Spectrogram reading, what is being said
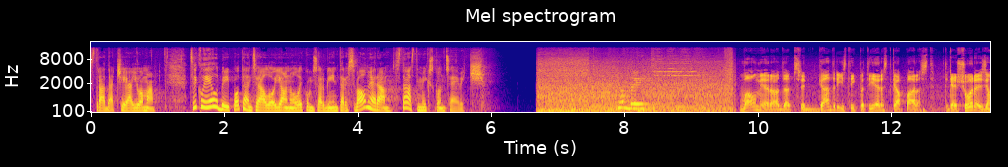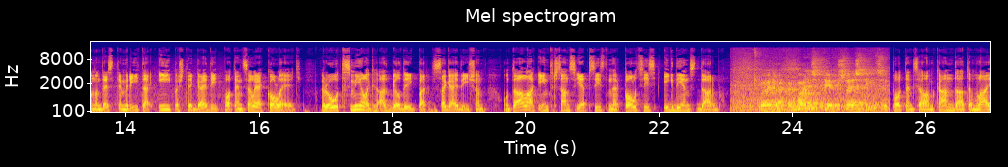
strādāt šajā jomā. Cik liela bija potenciālo jauno likumsargu interese Valmierā, stāsta Miks Kuncevičs. Labrīt! Valmierā darbs ir gandrīz tikpat ierasts kā parasti. Tikai šoreiz jau no desmitiem rītā īpaši tiek gaidīti potenciālie kolēģi. Rūta Smilga atbildīga par sagaidīšanu un tālāk interesants iepazīstina ar policijas ikdienas darbu. Vairāk ar vaļasprieku saistīts. Potenciālam kandidātam, lai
